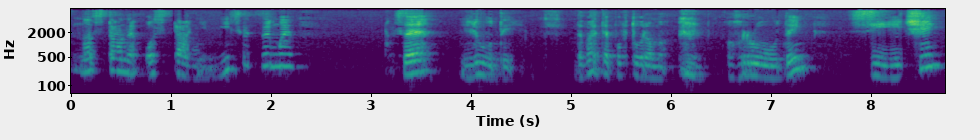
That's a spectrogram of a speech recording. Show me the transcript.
настане останній місяць зими це лютий. Давайте повторимо: грудень, січень,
